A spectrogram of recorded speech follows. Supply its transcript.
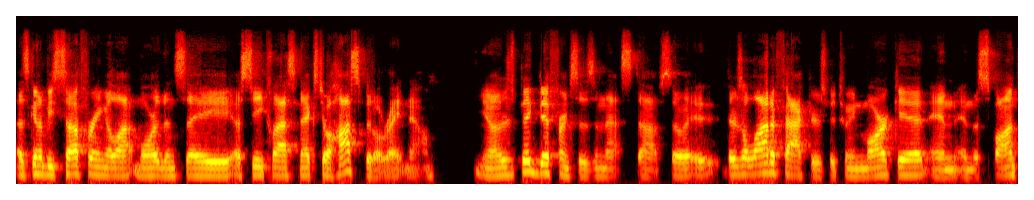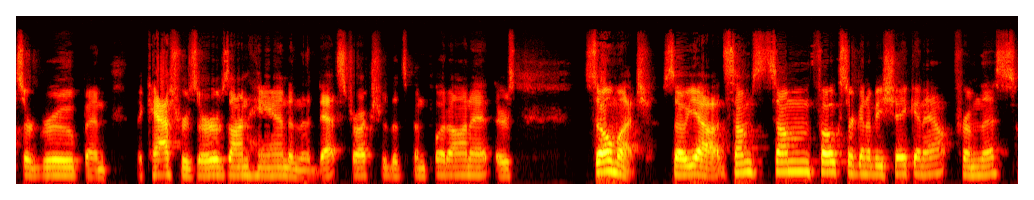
That's going to be suffering a lot more than say a C class next to a hospital right now you know there's big differences in that stuff. So it, there's a lot of factors between market and and the sponsor group and the cash reserves on hand and the debt structure that's been put on it. There's so much. So yeah some some folks are going to be shaken out from this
